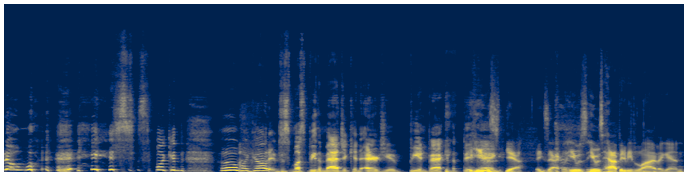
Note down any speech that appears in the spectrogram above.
no just fucking. Oh my god! It just must be the magic and energy of being back in the big He egg. was yeah, exactly. He was he was happy to be live again.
